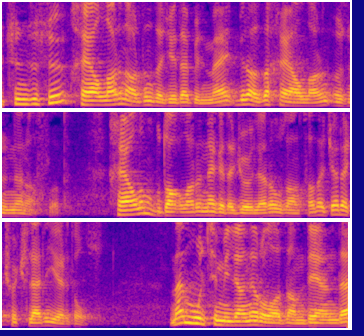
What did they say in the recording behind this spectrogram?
Üçüncüsü, xəyalların ardınca gedə bilmək biraz da xəyalların özündən asılıdır. Xəyalın budaqları nə qədər göylərə uzansa da gərək kökləri yerdə olsun. Mən multimilyoner olacağam deyəndə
